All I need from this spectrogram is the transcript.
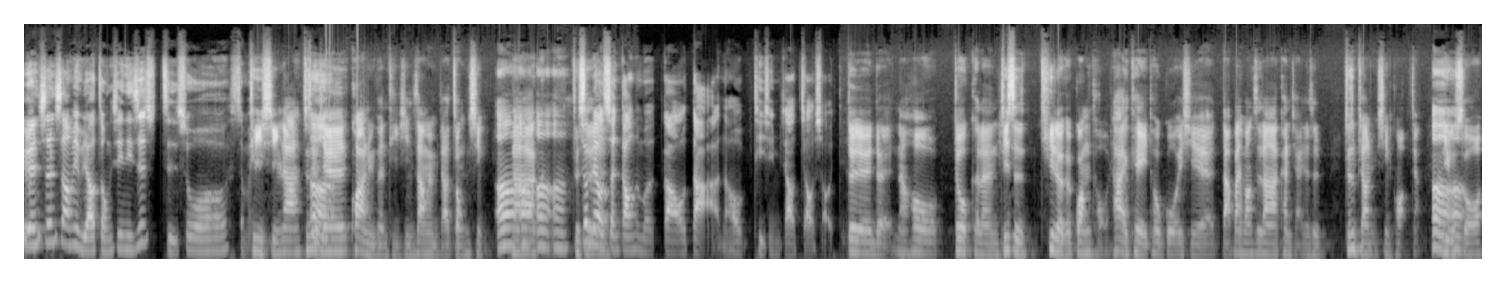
原生上面比较中性。你是指说什么体型啊？就是有些跨女可能体型上面比较中性，那嗯嗯，就是没有身高那么高大，然后体型比较娇小一点。对对对，然后就可能即使剃了个光头，他也可以透过一些打扮方式让他看起来就是就是比较女性化这样。嗯，例如说。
